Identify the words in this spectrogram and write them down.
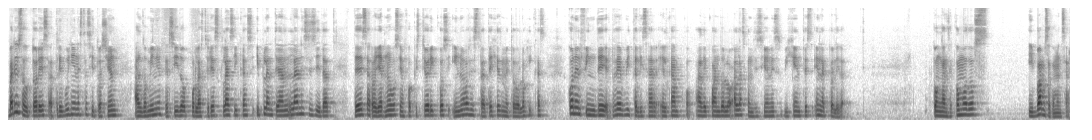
Varios autores atribuyen esta situación al dominio ejercido por las teorías clásicas y plantean la necesidad de desarrollar nuevos enfoques teóricos y nuevas estrategias metodológicas con el fin de revitalizar el campo adecuándolo a las condiciones vigentes en la actualidad. Pónganse cómodos y vamos a comenzar.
